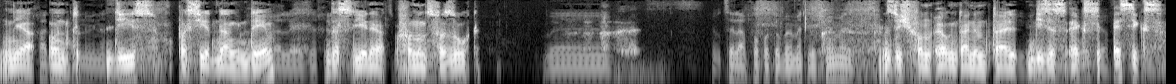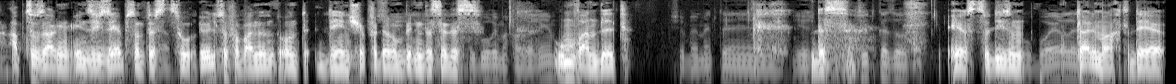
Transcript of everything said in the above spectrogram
Ja, und dies passiert dank dem, dass jeder von uns versucht, sich von irgendeinem Teil dieses Essigs abzusagen in sich selbst und es zu Öl zu verwandeln und den Schöpfer darum bitten, dass er das umwandelt dass er es zu diesem Teil macht, der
